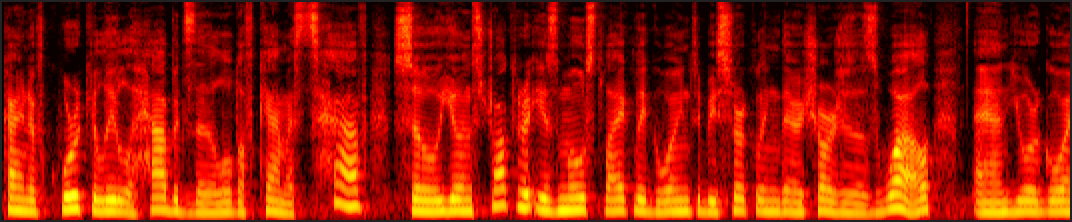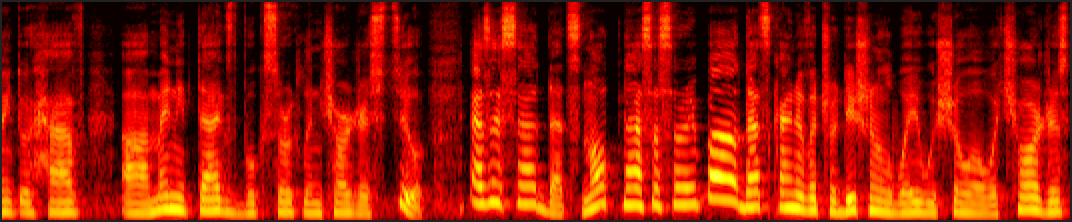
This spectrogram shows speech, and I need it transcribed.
kind of quirky little habits that a lot of chemists have, so your instructor is most likely going to be circling their charges as well, and you're going to have uh, many textbooks circling charges too. As I said, that's not necessary, but that's kind of a traditional way we show our charges,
